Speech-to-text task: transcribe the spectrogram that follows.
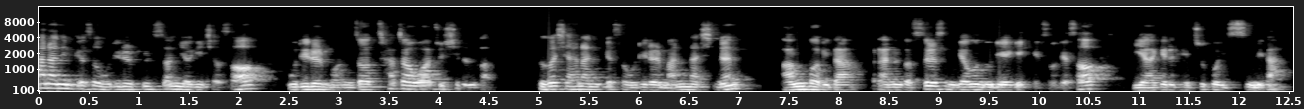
하나님께서 우리를 불쌍히 여기셔서 우리를 먼저 찾아와 주시는 것. 그것이 하나님께서 우리를 만나시는 방법이다라는 것을 성경은 우리에게 계속해서 이야기를 해주고 있습니다.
